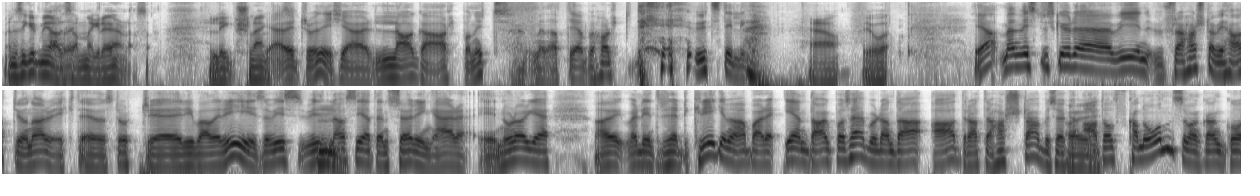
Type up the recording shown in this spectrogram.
Men det er sikkert mye ja, av de samme greiene som ligger slengt. Jeg tror de ikke har laga alt på nytt, men at de har beholdt utstillingen. ja, jo da. Ja, men hvis du skulle Vi fra Harstad, vi hater jo Narvik, det er jo stort eh, rivaleri. Så hvis, hvis, mm. la oss si at en søring er i Nord-Norge, er veldig interessert i krigen, men har bare én dag på seg, burde han da A dra til Harstad, besøke Adolf-kanonen, så man kan gå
